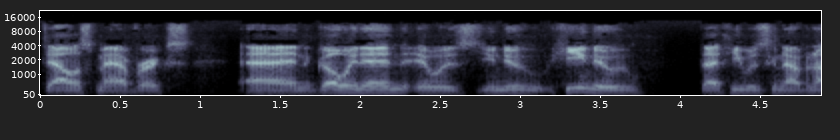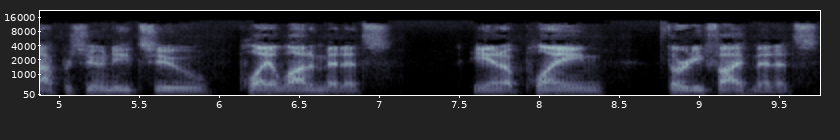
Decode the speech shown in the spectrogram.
Dallas Mavericks, and going in, it was you knew he knew that he was going to have an opportunity to play a lot of minutes. He ended up playing 35 minutes.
